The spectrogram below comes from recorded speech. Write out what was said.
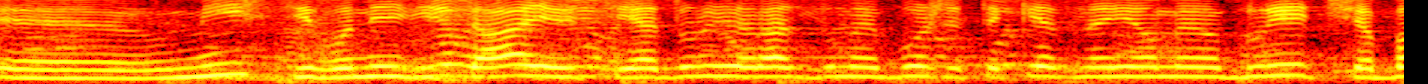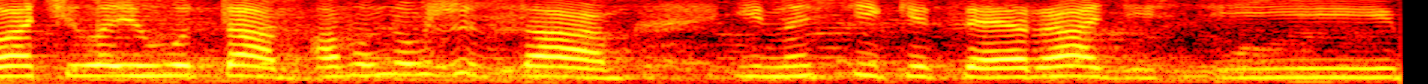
Е, В місті вони вітаються. Я другий раз думаю, боже, таке знайоме обличчя, бачила його там, а воно вже там. І настільки це радість, і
